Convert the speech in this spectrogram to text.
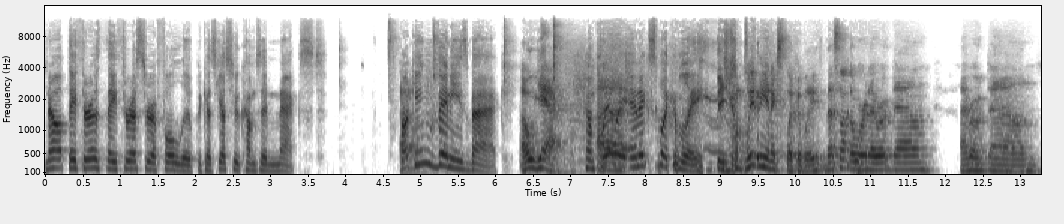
No, they threw they threw us through a full loop because guess who comes in next? Fucking Vinny's back. Oh yeah, Completely Uh, inexplicably. completely inexplicably. That's not the word I wrote down. I wrote down.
